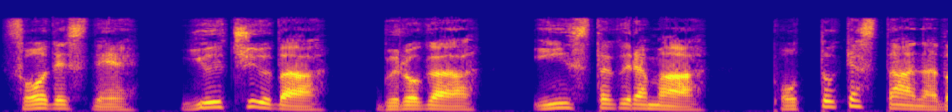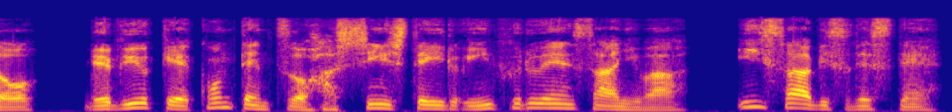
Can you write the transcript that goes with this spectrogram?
そうですね。YouTuber、ブロガー、インスタグラマー、ポッドキャスターなど、レビュー系コンテンツを発信しているインフルエンサーには、いいサービスですね。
